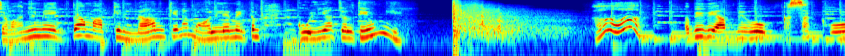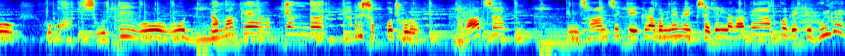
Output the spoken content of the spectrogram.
जवानी में एकदम आपके नाम के ना मोहल्ले में एकदम गोलियाँ चलती होंगी। हाँ हाँ, अभी भी आप में वो कसक वो वो खूबसूरती वो वो नमक है आपके अंदर। अरे सबको छोड़ो। नवाब साहब इंसान से केकड़ा बनने में एक सेकंड लगाते हैं आपको देख के भूल गए?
